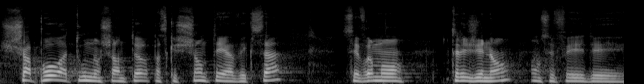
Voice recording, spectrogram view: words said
chapeau à tous nos chanteurs parce que chanter avec ça, c'est vraiment très gênant. On se fait des,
